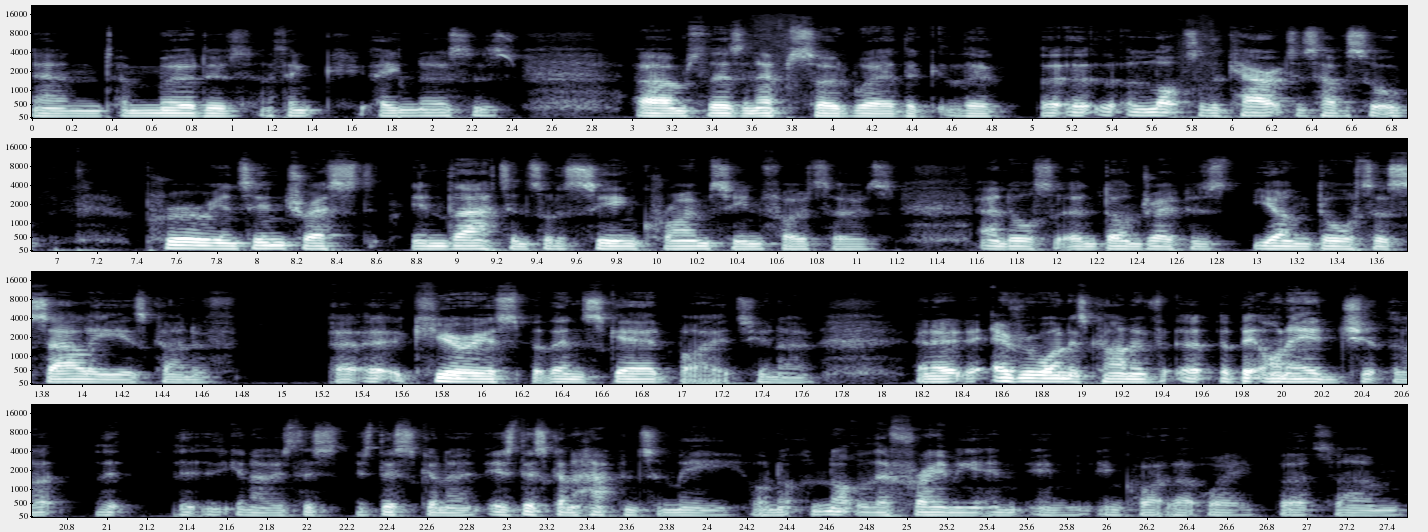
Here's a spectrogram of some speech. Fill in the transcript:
and murdered, I think, eight nurses. Um, so there's an episode where the the uh, lots of the characters have a sort of prurient interest in that and sort of seeing crime scene photos, and also and Don Draper's young daughter Sally is kind of uh, uh curious but then scared by it, you know, and everyone is kind of a, a bit on edge at the, the you know, is this is this gonna is this gonna happen to me or not? Not that they're framing it in, in, in quite that way, but um,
